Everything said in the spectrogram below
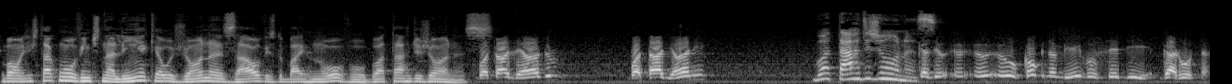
Bom, a gente está com um ouvinte na linha, que é o Jonas Alves, do Bairro Novo. Boa tarde, Jonas. Boa tarde, Leandro. Boa tarde, Anne. Boa tarde, Jonas. Quer dizer, eu, eu, eu cognomeei você de garota.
